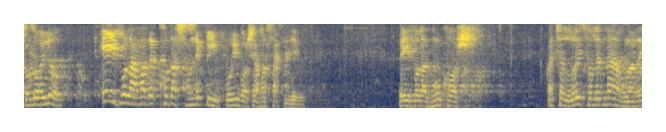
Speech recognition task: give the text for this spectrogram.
ছোট হইল এই ফোলা আমাদের খোদার সামনে কি কই বসে আমার চাকরি দেবে? এই ফোলার হস। আচ্ছা লই চলেন না ফোলারে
